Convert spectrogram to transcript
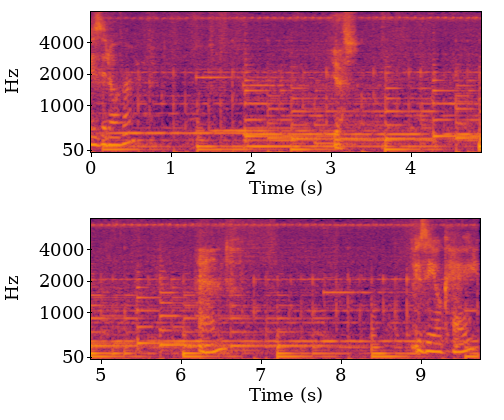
Is it over? Yes. And? Is he okay?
